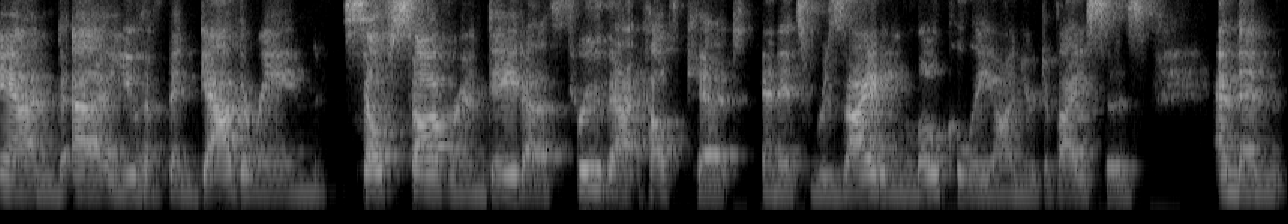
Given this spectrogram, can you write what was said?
and uh, you have been gathering self-sovereign data through that health kit and it's residing locally on your devices and then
